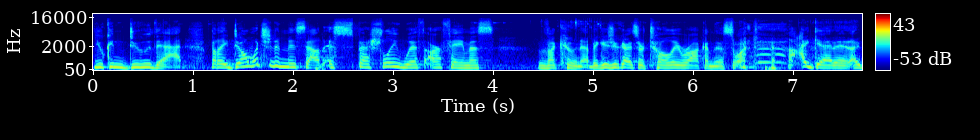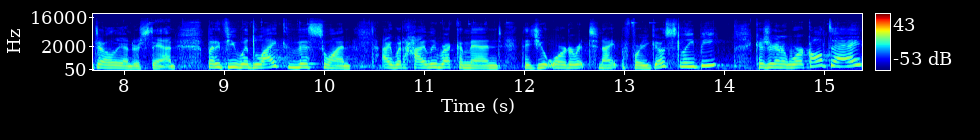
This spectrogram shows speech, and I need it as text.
You can do that. But I don't want you to miss out, especially with our famous Vicuna because you guys are totally rocking this one. I get it, I totally understand. But if you would like this one, I would highly recommend that you order it tonight before you go sleepy because you're gonna work all day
